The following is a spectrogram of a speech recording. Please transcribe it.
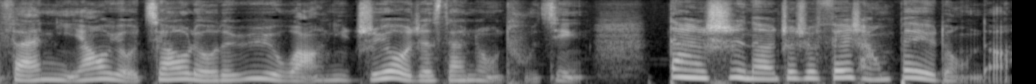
凡你要有交流的欲望，你只有这三种途径。但是呢，这是非常被动的，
